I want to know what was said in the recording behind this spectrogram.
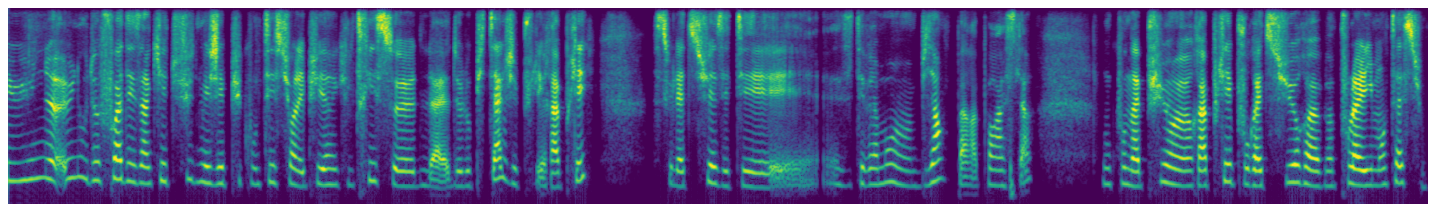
eu une, ou deux fois des inquiétudes, mais j'ai pu compter sur les puéricultrices euh, de l'hôpital, j'ai pu les rappeler, parce que là-dessus, elles étaient, vraiment bien par rapport à cela. Donc on a pu euh, rappeler pour être sûr ben, pour l'alimentation,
